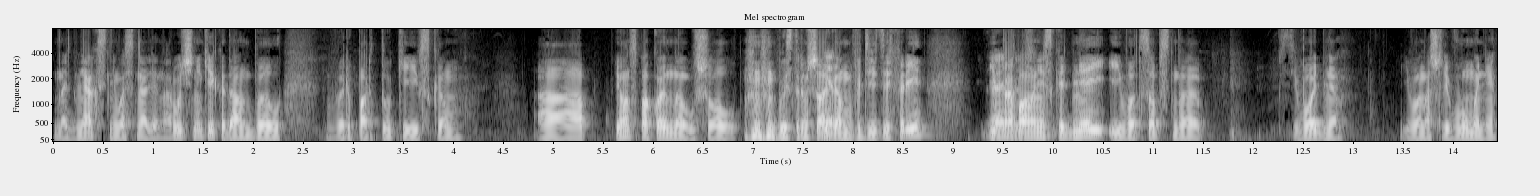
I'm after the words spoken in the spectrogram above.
на днях с него сняли наручники, когда он был в аэропорту киевском, а, и он спокойно ушел быстрым шагом Нет. в duty free и да, пропал на несколько дней, и вот, собственно, сегодня его нашли в Умане,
